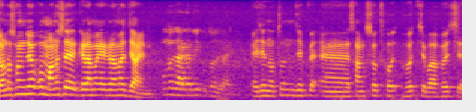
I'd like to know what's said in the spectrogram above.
জনসংযোগও মানুষের গ্রামে গ্রামে যায়নি? কোনো জায়গাতেই কোথাও যায় এই যে নতুন যে সাংসদ হচ্ছে বা হয়েছে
